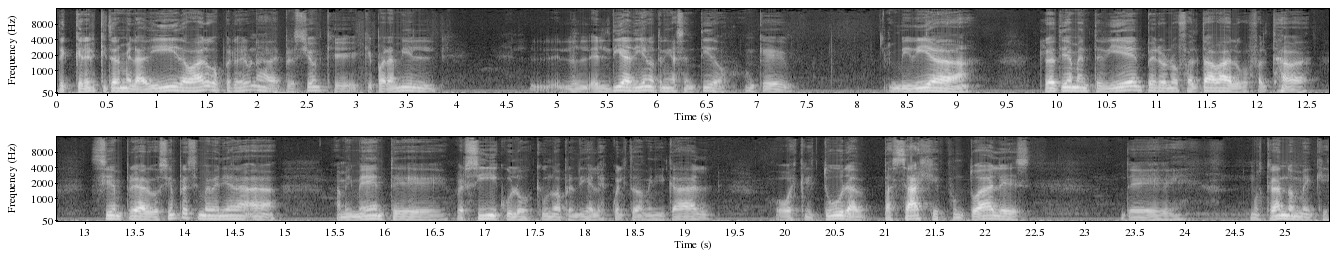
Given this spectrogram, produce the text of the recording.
de, querer quitarme la vida o algo, pero era una depresión que, que para mí el, el, día a día no tenía sentido, aunque vivía relativamente bien, pero no faltaba algo, faltaba siempre algo, siempre se me venían a, a mi mente versículos que uno aprendía en la escuela dominical, o escritura, pasajes puntuales de, mostrándome que,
